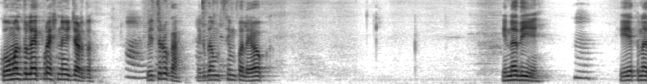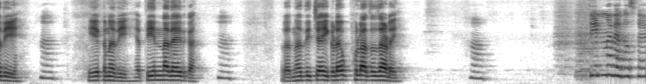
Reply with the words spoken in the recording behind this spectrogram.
कोमल तुला एक प्रश्न विचारतो. हा विचारू. का? एकदम सिंपल आहे हो. ही नदी आहे. हा. एक नदी आहे. हा. एक नदी ह्या तीन नद्या आहेत का? हा. आता नदीच्या इकडं फुलाचं झाड आहे. हा. तीन नद्या कस काय?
